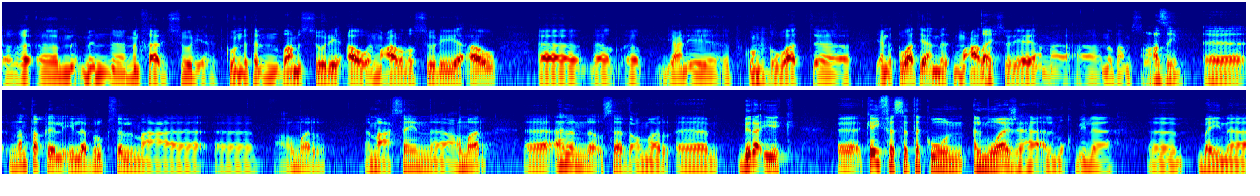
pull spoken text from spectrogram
من من خارج سوريا. تكون مثلا النظام السوري أو المعارضة السورية أو يعني تكون قوات يعني قوات يا أما معارضة طيب. سورية يا أما نظام السوري عظيم. ننتقل إلى بروكسل مع عمر مع حسين عمر. أهلا أستاذ عمر. برأيك كيف ستكون المواجهة المقبلة بين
